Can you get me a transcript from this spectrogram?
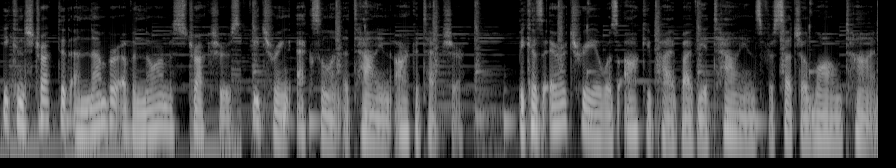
he constructed a number of enormous structures featuring excellent Italian architecture. Because Eritrea was occupied by the Italians for such a long time,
